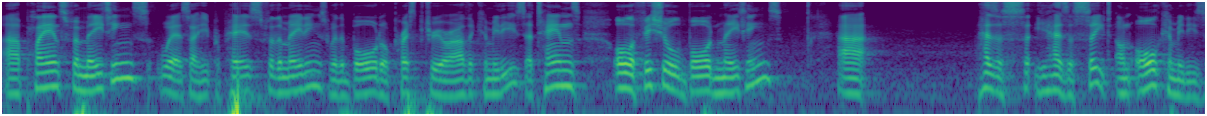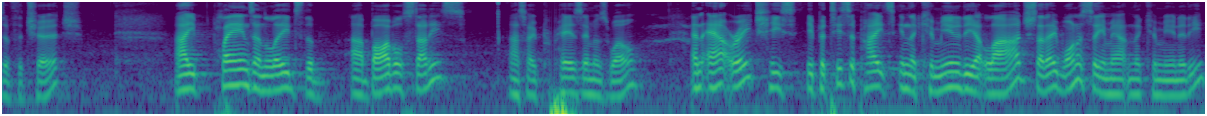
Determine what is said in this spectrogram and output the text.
Uh, plans for meetings, where so he prepares for the meetings, whether board or presbytery or other committees. Attends all official board meetings. Uh, has a, he has a seat on all committees of the church. Uh, he plans and leads the uh, Bible studies, uh, so he prepares them as well. And outreach, he's, he participates in the community at large, so they want to see him out in the community.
